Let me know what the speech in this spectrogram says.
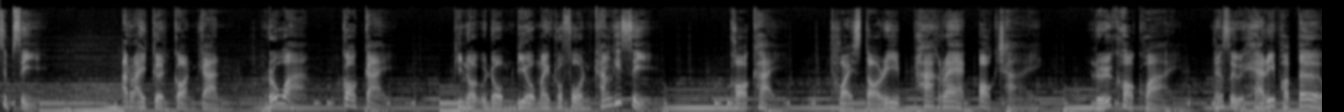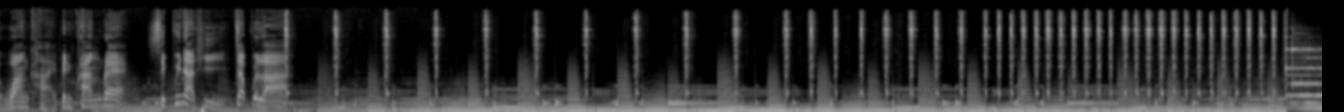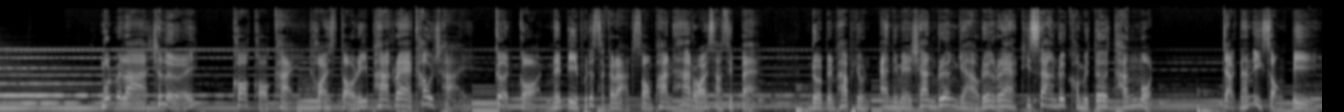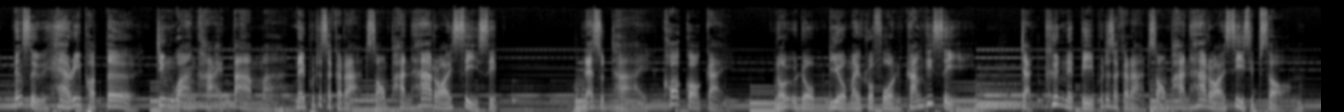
14 อะไรเกิดก่อนกัน ระหว่างกอไก่ พี่โน้ตอุดมเดี่ยวไมโครโฟนครั้งที่ 4 ขอไข่ Toy Story ภาคแรกออกฉาย หรือคอควาย หนังสือแฮร์รี่พอตเตอร์วางขายเป็นครั้งแรก 10 วินาที จับเวลาหมดเวลาเฉลย ข้อขอไข่ Toy Story ภาคแรกเข้าฉาย เกิดก่อนในปีพุทธศักราช 2538 โดยเป็นภาพยนตร์แอนิเมชันเรื่องยาวเรื่องแรกที่สร้างด้วยคอมพิวเตอร์ทั้งหมด จากนั้นอีก 2 ปี หนังสือแฮร์รี่พอตเตอร์จึงวางขายตามมาในพุทธศักราช 2540 และสุดท้ายข้อกอไก่ โน้ตอุดมเดี่ยวไมโครโฟนครั้งที่ 4 จัดขึ้นในปีพุทธศักราช 2542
